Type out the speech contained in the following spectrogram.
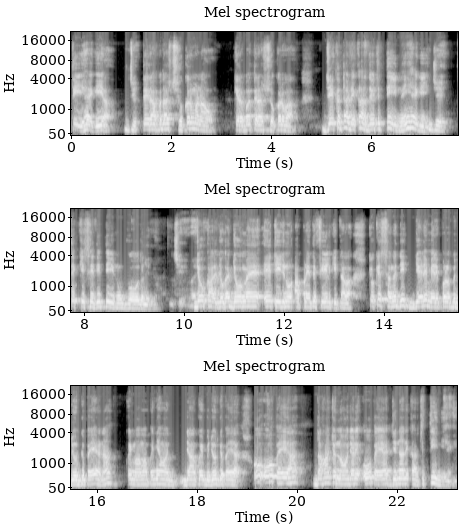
ਧੀ ਹੈਗੀ ਆ ਜੀ। ਤੇ ਰੱਬ ਦਾ ਸ਼ੁਕਰ ਮਨਾਓ ਕਿ ਰੱਬਾ ਤੇਰਾ ਸ਼ੁਕਰ ਵਾ। ਜੇਕਰ ਤੁਹਾਡੇ ਘਰ ਦੇ ਵਿੱਚ ਧੀ ਨਹੀਂ ਹੈਗੀ ਜੀ। ਤੇ ਕਿਸੇ ਦੀ ਧੀ ਨੂੰ ਗੋਦ ਲੈ ਲਓ। ਜੀ ਜੋ ਕਲਯੁਗ ਆ ਜੋ ਮੈਂ ਇਹ ਚੀਜ਼ ਨੂੰ ਆਪਣੇ ਤੇ ਫੀਲ ਕੀਤਾ ਵਾ। ਕਿਉਂਕਿ ਸੰਗਤ ਜੀ ਜਿਹੜੇ ਮੇਰੇ ਕੋਲ ਬਜ਼ੁਰਗ ਪਏ ਆ ਨਾ ਕੋਈ ਮਾਵਾਂ ਪਈਆਂ ਵਾ ਜਾਂ ਕੋਈ ਬਜ਼ੁਰਗ ਪਏ ਆ ਉਹ ਉਹ ਪਏ ਆ ਦਹਾਂ ਚੋਂ ਨੌ ਜਣੇ ਉਹ ਪਏ ਆ ਜਿਨ੍ਹਾਂ ਦੇ ਘਰ 'ਚ ਧੀ ਨਹੀਂ ਹੈਗੀ।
